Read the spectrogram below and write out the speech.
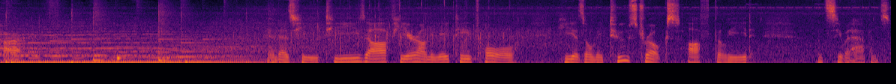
par. And as he tees off here on the 18th hole, he is only two strokes off the lead. Let's see what happens.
